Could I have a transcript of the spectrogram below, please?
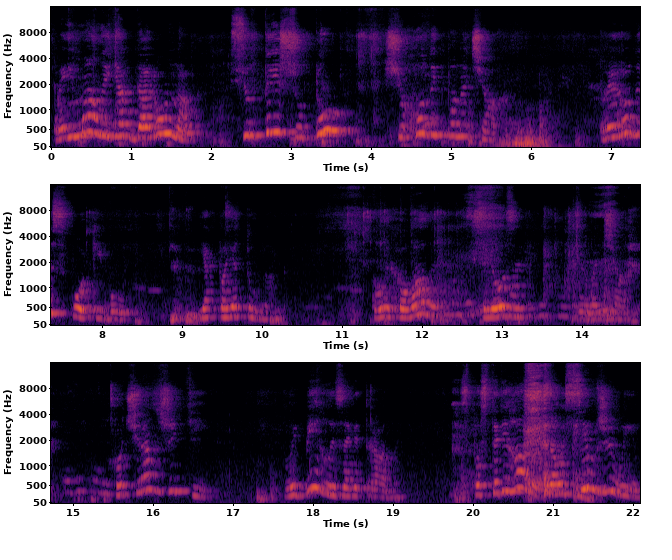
приймали як дарунок всю тишу ту, що ходить по ночах. Природи спокій був, як порятунок, коли ховали сльози в очах. Хоч раз в житті ви бігли за вітрами, спостерігали за усім живим,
